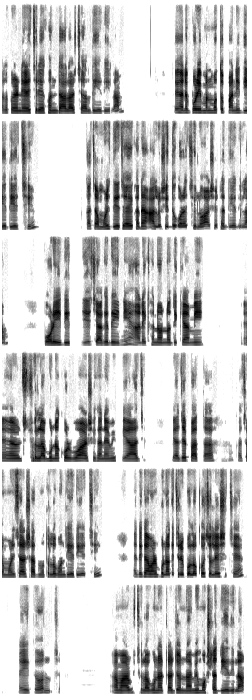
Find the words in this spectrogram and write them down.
ভালো করে নেড়ে চেড়ে এখন ডাল আর চাল দিয়ে দিলাম। তো এখানে পরিমাণ মতো পানি দিয়ে দিয়েছি। কাঁচামরিচ দিয়ে যায় এখানে আলু সিদ্ধ করা ছিল আর সেটা দিয়ে দিলাম। পরেই দিয়েছি, আগে দিইনি। আর এখানে অন্যদিকে আমি ছোলা বোনা করব। আর সেখানে আমি পেঁয়াজ, পেঁয়াজের পাতা কাঁচামরিচ আর স্বাদ মতো লবণ দিয়ে দিয়েছি। এদিকে আমার বোনা খিচুড়ি বলকও চলে এসেছে। এই তো আমার ছোলা বোনাটার জন্য আমি মশলা দিয়ে দিলাম।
